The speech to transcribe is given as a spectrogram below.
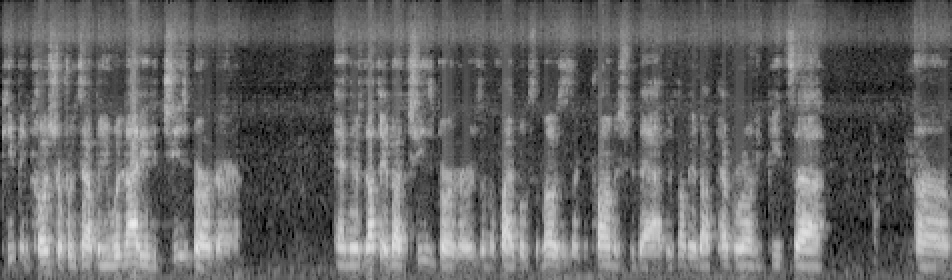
keeping kosher, for example, you would not eat a cheeseburger. And there's nothing about cheeseburgers in the five books of Moses. I can promise you that. There's nothing about pepperoni pizza. Um,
